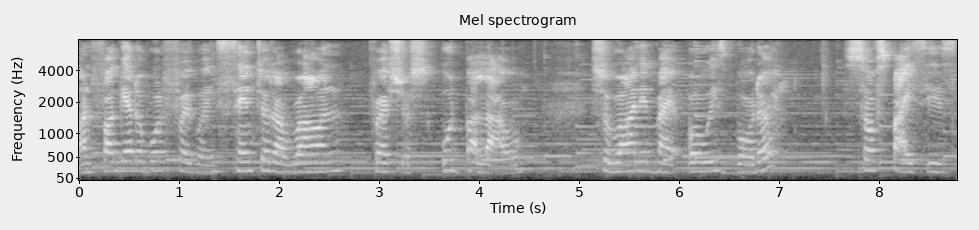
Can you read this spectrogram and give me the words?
unforgettable fragrance centered around precious oud palau surrounded by orange border soft spices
